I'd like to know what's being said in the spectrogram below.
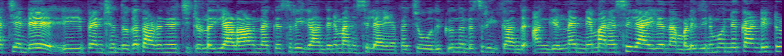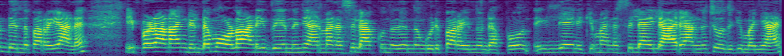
അച്ഛന്റെ ഈ പെൻഷൻ തുക തടഞ്ഞു വെച്ചിട്ടുള്ള ഇയാളാണെന്നൊക്കെ ശ്രീകാന്തിന് മനസ്സിലായി. അപ്പം ചോദിക്കുന്നുണ്ട് ശ്രീകാന്ത് അങ്കിളിന് എന്നെ മനസ്സിലായില്ലേ? നമ്മൾ ഇതിനു മുന്നേ കണ്ടിട്ടുണ്ട് എന്ന് പറയാണ്. ഇപ്പോഴാണ് അങ്കിളുടെ മോളാണ് ഇത് എന്ന് ഞാൻ മനസ്സിലാക്കുന്നത് എന്നും കൂടി പറയുന്നുണ്ട്. അപ്പോൾ ഇല്ല എനിക്ക് മനസ്സിലായില്ല. ആരാണെന്ന് ചോദിക്കുമ്പോൾ ഞാൻ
